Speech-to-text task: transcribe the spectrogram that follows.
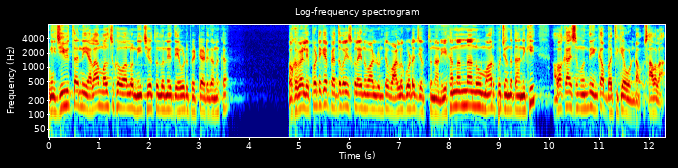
నీ జీవితాన్ని ఎలా మలుచుకోవాలో నీ చేతుల్లోనే దేవుడు పెట్టాడు గనుక ఒకవేళ ఇప్పటికే పెద్ద వయస్కులైన వాళ్ళు ఉంటే వాళ్ళకు కూడా చెప్తున్నాను. ఇకనన్నా నువ్వు మార్పు చెందడానికి అవకాశం ఉంది ఇంకా బతికే ఉండవు. సావలా.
